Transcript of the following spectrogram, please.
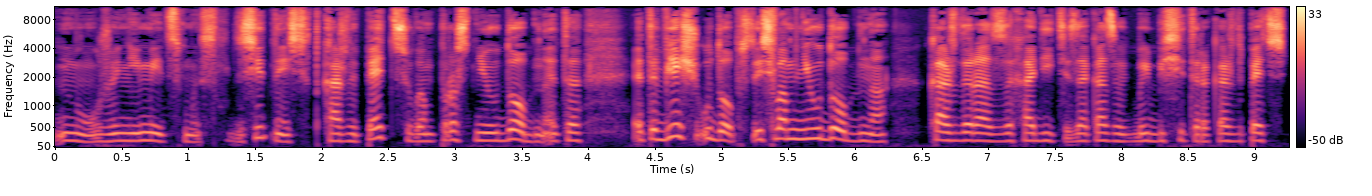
ну, уже не имеет смысла. Действительно, если каждую пятницу вам просто неудобно. Это, это вещь удобства. Если вам неудобно каждый раз заходить и заказывать бэйбиситера каждую пятницу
